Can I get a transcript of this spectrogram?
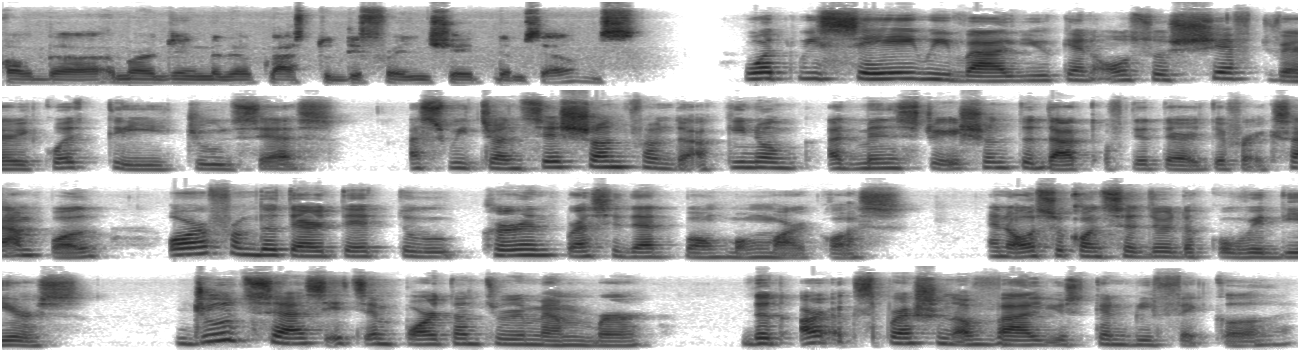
of the emerging middle class to differentiate themselves. What we say we value can also shift very quickly, Jude says. As we transition from the Aquino administration to that of Duterte, for example, or from Duterte to current President Bongbong Marcos, and also consider the COVID years. Jude says it's important to remember that our expression of values can be fickle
